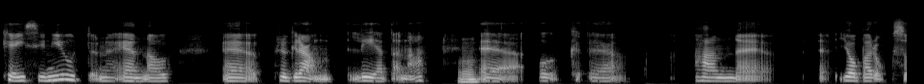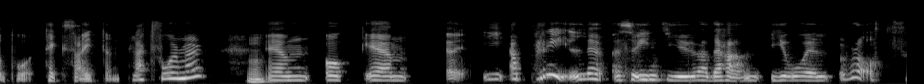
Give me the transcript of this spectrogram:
Casey Newton är en av programledarna. Mm. och han jobbar också på techsajten Plattformer. Mm. Ehm, och ehm, i april så intervjuade han Joel Roth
